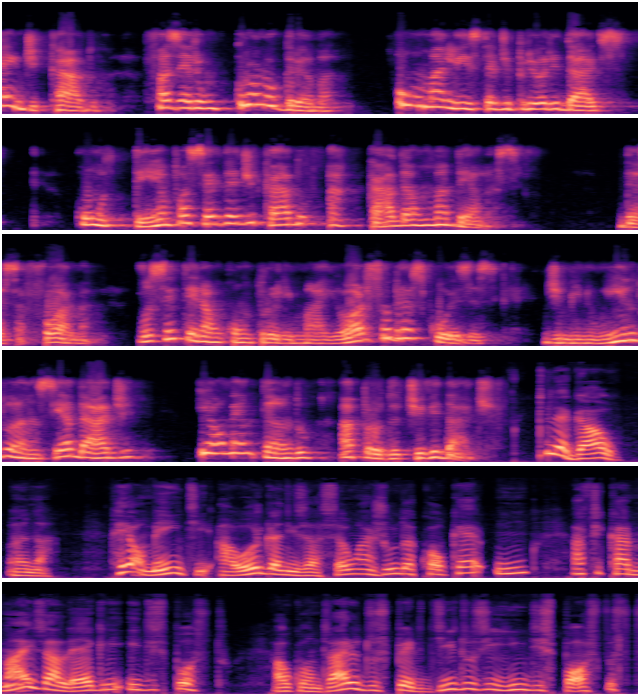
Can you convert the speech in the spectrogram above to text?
é indicado fazer um cronograma ou uma lista de prioridades com o tempo a ser dedicado a cada uma delas. Dessa forma, você terá um controle maior sobre as coisas, diminuindo a ansiedade e aumentando a produtividade. Que legal, Ana! Realmente a organização ajuda qualquer um a ficar mais alegre e disposto, ao contrário dos perdidos e indispostos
